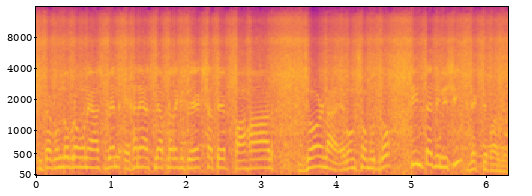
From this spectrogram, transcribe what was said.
সীতাকুণ্ড ভ্রমণে আসবেন। এখানে আসলে আপনারা কিন্তু একসাথে পাহাড়, ঝর্ণা এবং সমুদ্র তিনটা জিনিসই দেখতে পারবেন।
